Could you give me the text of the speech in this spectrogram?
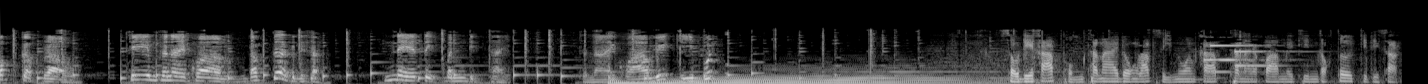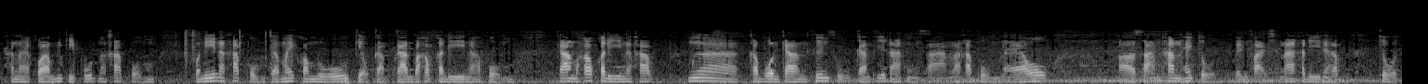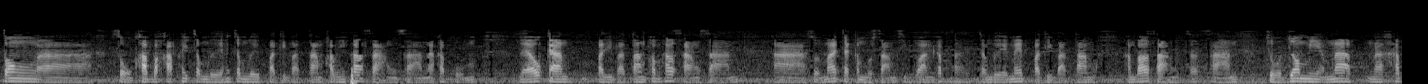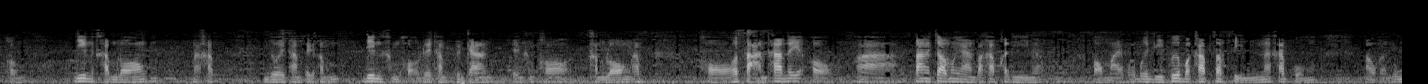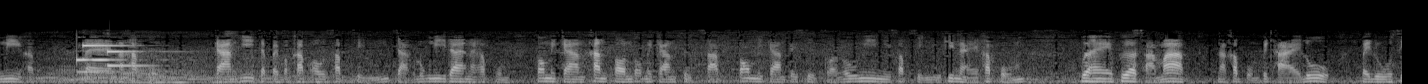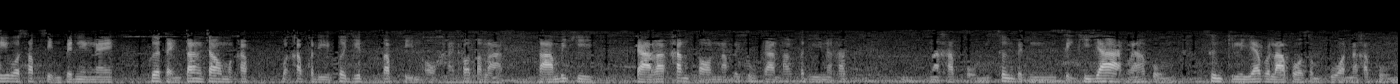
พบกับเรา ทีมทนายความดรกิติศักดิ์เนติบัณฑิตไทย ทนายความวิถีพุทธ สวัสดีครับ ผมทนายดงรัตน์ศรีนวลครับ ทนายความในทีมดรกิติศักดิ์ทนายความวิถีพุทธนะครับผมวันนี้นะครับผมจะให้ความรู้เกี่ยวกับการบังคับคดีนะครับผมการบังคับคดีนะครับ เมื่อกระบวนการขึ้นสู่การพิจารณาของศาลนะครับ ผมแล้ว ศาลท่านให้โจทย์เป็นฝ่ายชนะคดีนะครับ โจทย์ต้องอส่งคำบังคับให้จำเลยให้จำเลยปฏิบัติตามคำพิพากษาของศาลนะครับผมแล้วการปฏิบัติตามคำพิพากษาของศาลส่วนมากจะกำหนด 30 วันครับจำเลยไม่ปฏิบัติตามคำพิพากษาของศาลโจทย์ย่อมมีอำนาจนะครับของยื่นคำร้องนะครับ โดยทำเป็นคำยื่นคำขอ โดยทำเป็นการเป็นคำขอคำร้องครับ ขอศาลท่านได้ออกอ่าตั้งเจ้าพนักงานบังคับคดีนะครับ ออกหมายประเมินดีเพื่อบังคับทรัพย์สินนะครับ ผมเอากับลูกหนี้ครับ แต่นะครับผมการที่จะไปบังคับเอาทรัพย์สินจากลูกหนี้ได้นะครับ ผมต้องมีการขั้นตอนต้องมีการสืบทรัพย์ ต้องมีการไปสืบก่อนว่าลูกหนี้มีทรัพย์สินอยู่ที่ไหนครับ ผมเพื่อให้เพื่อสามารถนะครับ ผมไปถ่ายรูปไปดูซิว่าทรัพย์สินเป็นยังไง เพื่อแต่งตั้งเจ้าบังคับบังคับคดีเพื่อยึดทรัพย์สินออกขายทอดตลาด ตามวิธีการและขั้นตอนนำไปสู่การพักคดีนะครับ นะครับ ผมซึ่งเป็นสิ่งที่ยากนะครับ ผมซึ่งกินระยะเวลาพอสมควรนะครับ ผม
